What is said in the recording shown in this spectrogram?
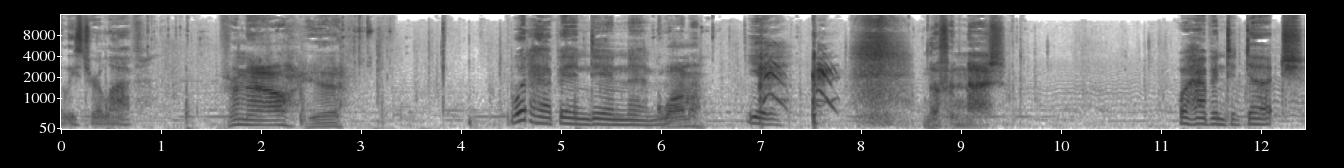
at least you're alive. For now, yeah. What happened in, um, Guarma? yeah, Nothing nice. what happened to Dutch?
